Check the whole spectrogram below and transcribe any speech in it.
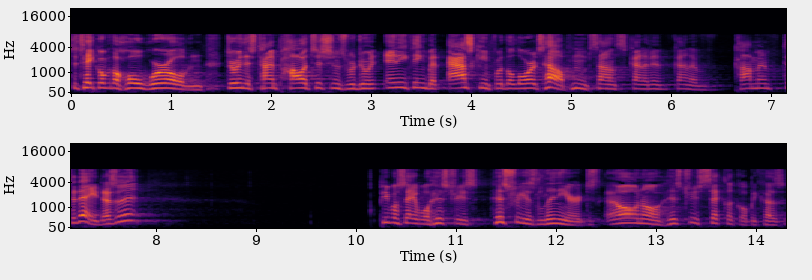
to take over the whole world. And during this time, politicians were doing anything but asking for the Lord's help. Hmm, sounds kind of kind of common today, doesn't it? People say, well, history is, history is linear. Just, oh, no, history is cyclical because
